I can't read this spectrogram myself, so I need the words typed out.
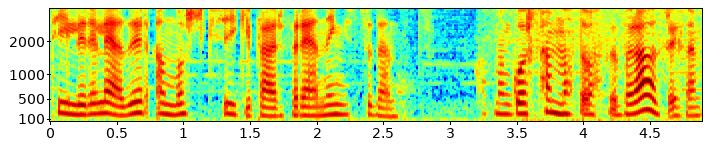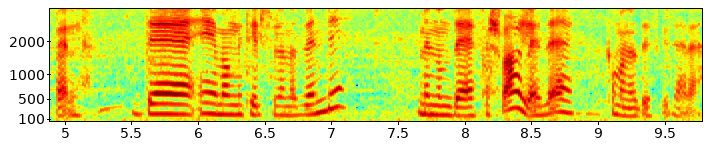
tidligere leder av Norsk Sykepleierforening Student. At man går fem nattevakter på rad f.eks., det er i mange tilfeller nødvendig. Men om det er forsvarlig, det kan man jo diskutere.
